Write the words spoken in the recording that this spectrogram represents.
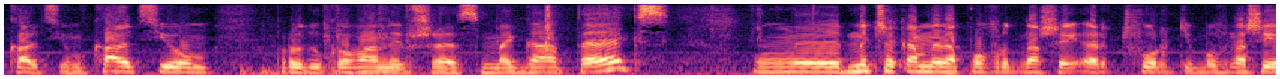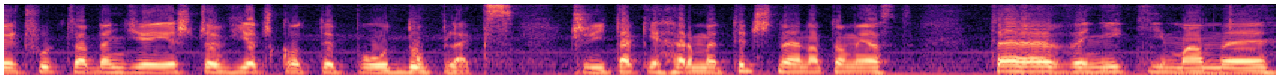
kalcium-kalcium, produkowany przez Megatex. Yy, My czekamy na powrót naszej R4, bo w naszej R4 będzie jeszcze wieczko typu duplex, czyli takie hermetyczne, natomiast te wyniki mamy.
